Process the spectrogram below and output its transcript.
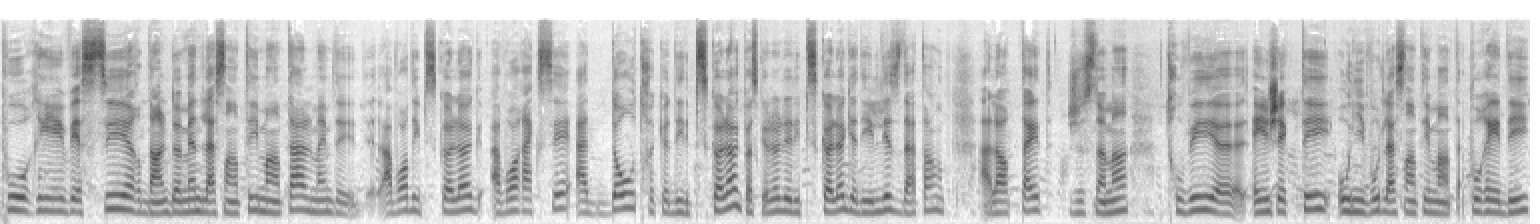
pour réinvestir dans le domaine de la santé mentale, même de, avoir des psychologues, avoir accès à d'autres que des psychologues, parce que là, les psychologues, il y a des listes d'attente. Alors, peut-être, justement, trouver, euh, injecter au niveau de la santé mentale pour aider,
